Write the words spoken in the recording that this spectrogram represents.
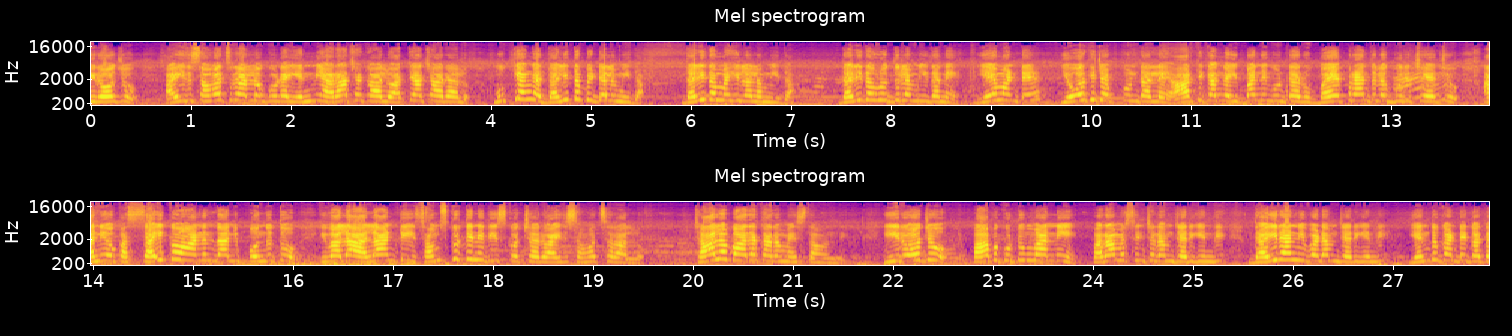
ఈరోజు ఐదు సంవత్సరాల్లో కూడా ఎన్ని అరాచకాలు అత్యాచారాలు ముఖ్యంగా దళిత బిడ్డల మీద దళిత మహిళల మీద దళిత వృద్ధుల మీదనే ఏమంటే ఎవరికి చెప్పుకుంటారులే ఆర్థికంగా ఇబ్బందిగా ఉంటారు భయప్రాంతులకు గురి చేయొచ్చు అని ఒక సైకో ఆనందాన్ని పొందుతూ ఇవాళ అలాంటి సంస్కృతిని తీసుకొచ్చారు ఐదు సంవత్సరాల్లో. చాలా బాధాకరం వేస్తూ ఉంది. ఈరోజు పాప కుటుంబాన్ని పరామర్శించడం జరిగింది ధైర్యాన్ని ఇవ్వడం జరిగింది. ఎందుకంటే గత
